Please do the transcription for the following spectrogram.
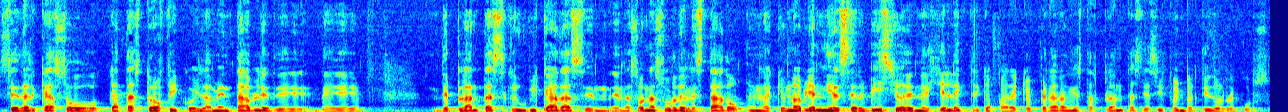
Se da el caso catastrófico y lamentable de de plantas ubicadas en, la zona sur del estado, en la que no había ni el servicio de energía eléctrica para que operaran estas plantas y así fue invertido el recurso.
